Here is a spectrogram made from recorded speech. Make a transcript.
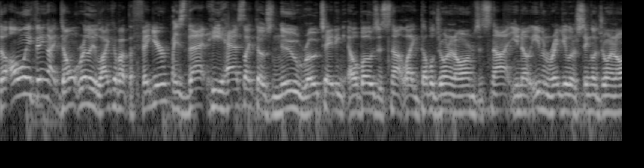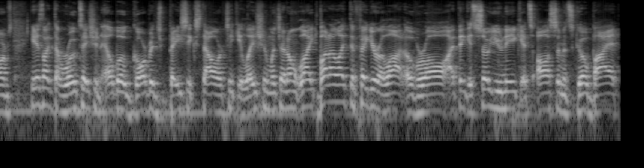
The only thing I don't really like about the figure is that he has like those new rotating elbows. It's not like double jointed arms. It's not, you know, even regular single jointed arms. He has like the rotation elbow garbage basic style articulation, which I don't like, but I like the figure a lot overall. I think it's so unique. It's awesome. It's go buy it.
